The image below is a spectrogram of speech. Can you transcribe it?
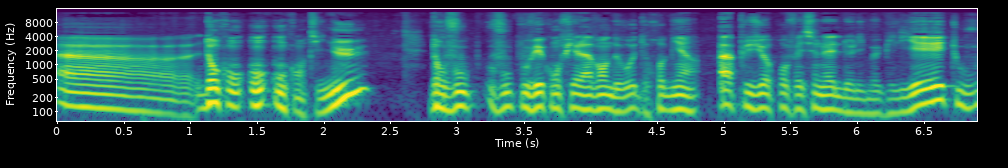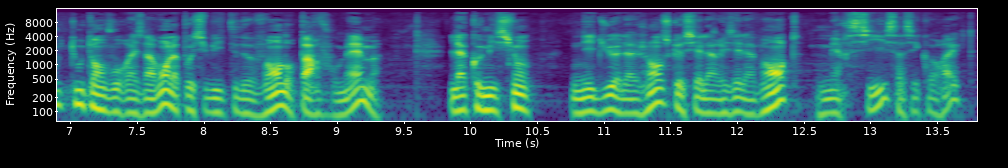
Euh, donc on, continue. Donc vous, vous, pouvez confier la vente de votre bien à plusieurs professionnels de l'immobilier, tout, tout, en vous réservant la possibilité de vendre par vous-même. La commission n'est due à l'agence que si elle a réalisé la vente. Merci, ça c'est correct.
